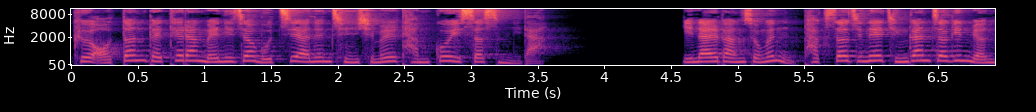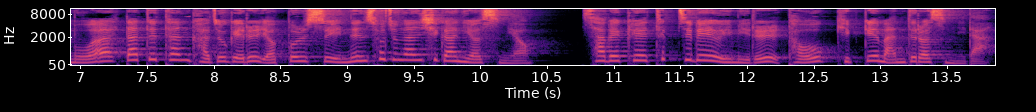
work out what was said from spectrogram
그 어떤 베테랑 매니저 못지않은 진심을 담고 있었습니다. 이날 방송은 박서진의 진간적인 면모와 따뜻한 가족애를 엿볼 수 있는 소중한 시간이었으며 400회 특집의 의미를 더욱 깊게 만들었습니다.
